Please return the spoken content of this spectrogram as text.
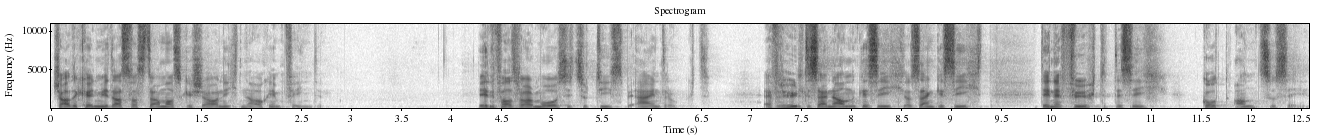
Schade können wir das, was damals geschah, nicht nachempfinden. Jedenfalls war Mose zutiefst beeindruckt. Er verhüllte sein Angesicht oder sein Gesicht, denn er fürchtete sich, Gott anzusehen.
